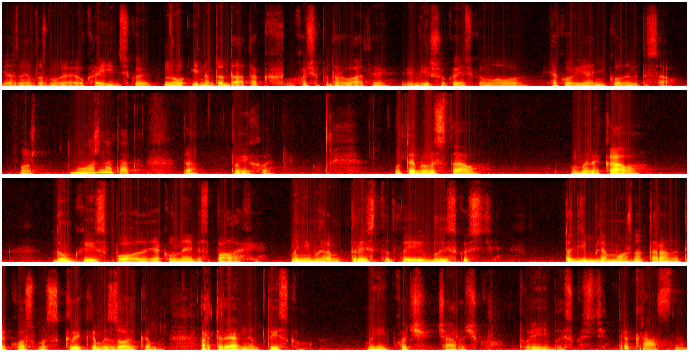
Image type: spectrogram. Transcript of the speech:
я з ним розмовляю українською. Ну і на додаток хочу подарувати вірш українською мовою, якою я ніколи не писав. Можна? Можна так? Да? Поїхали. У тебе вистава, у мене кава, думки і спогади, як в небі спалахи. Мені б грам 300 твоєї близькості. Тоді, бля, можна таранити космос криками, зойками, артеріальним тиском. Мені хоч чарочку твоєї близькості. Прекрасно.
